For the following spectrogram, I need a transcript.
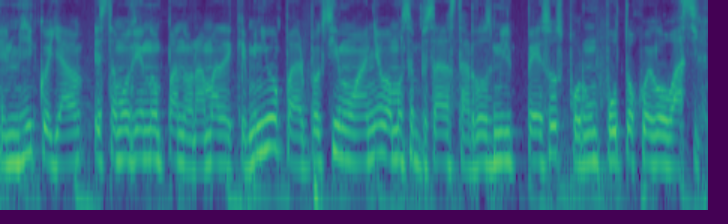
en México ya estamos viendo un panorama de que mínimo para el próximo año vamos a empezar a gastar 2 mil pesos por un puto juego básico.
